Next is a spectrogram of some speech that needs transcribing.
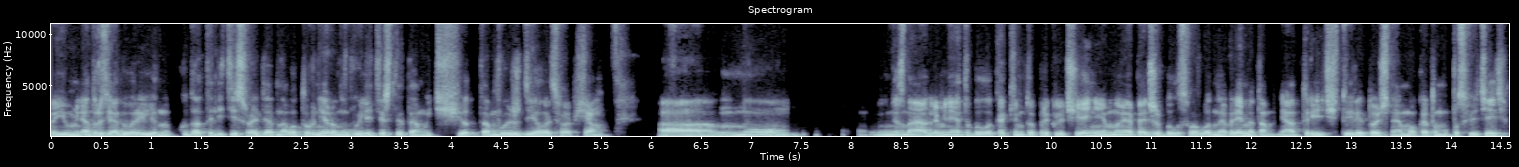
и у меня друзья говорили, ну, куда ты летишь ради одного турнира, ну, вылетишь ты там, и что ты там будешь делать вообще? А, ну, не знаю, для меня это было каким-то приключением. Ну и опять же, было свободное время, там дня 3-4 точно я мог этому посвятить.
